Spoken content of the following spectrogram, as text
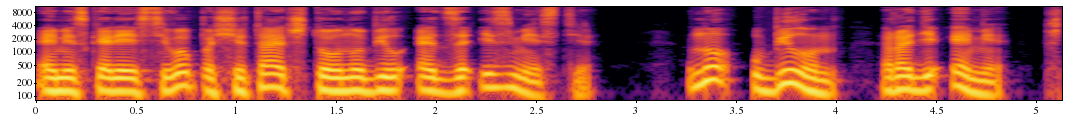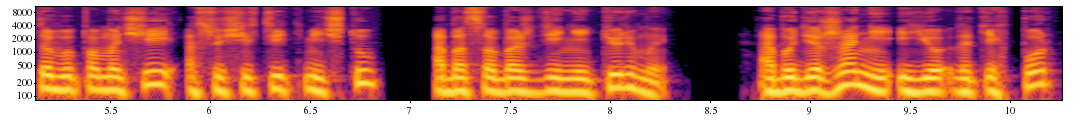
Эми, скорее всего, посчитает, что он убил Эдза из мести. Но убил он ради Эми, чтобы помочь ей осуществить мечту об освобождении тюрьмы, об удержании ее до тех пор,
